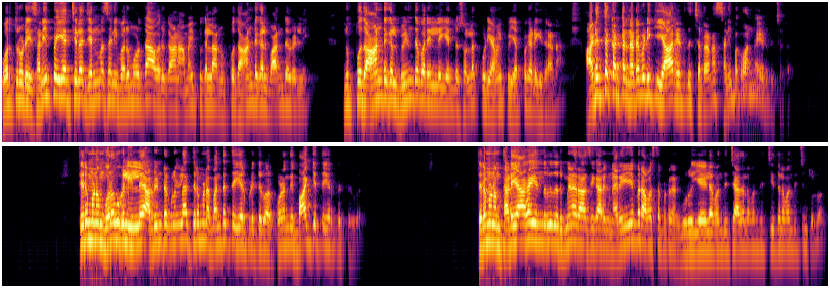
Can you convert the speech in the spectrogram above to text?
ஒருத்தருடைய சனிப்பெயர்ச்சியில் ஜென்ம சனி வரும்போது தான் அவருக்கான அமைப்புகள்லாம் முப்பது ஆண்டுகள் வாழ்ந்தவர் இல்லை முப்பது ஆண்டுகள் வீழ்ந்தவர் இல்லை என்று சொல்லக்கூடிய அமைப்பு எப்போ கிடைக்குதுறானா அடுத்த கட்ட நடவடிக்கை யார் எடுத்து செல்றானா சனி பகவான் தான் எடுத்து செல்றார். திருமணம் உறவுகள் இல்லை அப்படின்ற அப்படின்றவங்களுக்கெல்லாம் திருமண பந்தத்தை ஏற்படுத்திடுவார். குழந்தை பாக்கியத்தை ஏற்படுத்திடுவார். திருமணம் தடையாக இருந்திருக்குது. ஒரு மீன ராசிக்காரங்க நிறைய பேர் அவஸ்தப்பட்டிருக்காங்க. குரு ஏழில் வந்துச்சு அதில் வந்துச்சு இதில் வந்துச்சுன்னு சொல்லுவாங்க.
